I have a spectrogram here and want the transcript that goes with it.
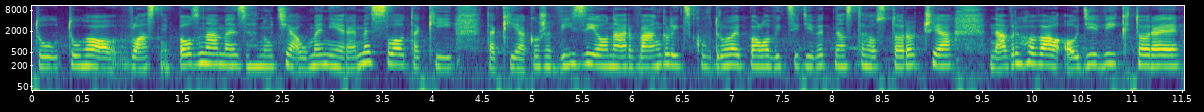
tu, tu ho vlastne poznáme z hnutia umenie remeslo, taký, taký akože vizionár v Anglicku v druhej polovici 19. storočia navrhoval odevy, ktoré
